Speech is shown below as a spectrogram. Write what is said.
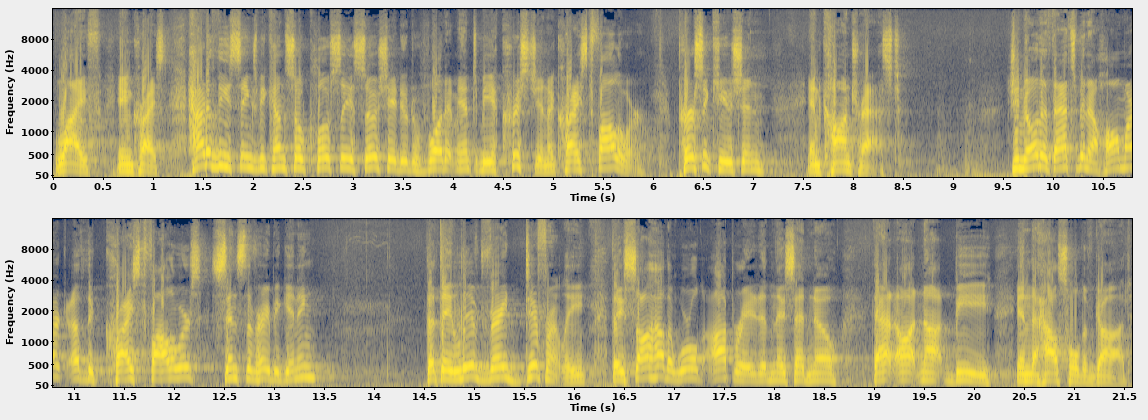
life in Christ. How did these things become so closely associated with what it meant to be a Christian, a Christ follower? Persecution and contrast. Do you know that that's been a hallmark of the Christ followers since the very beginning? That they lived very differently. They saw how the world operated and they said, no, that ought not be in the household of God.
